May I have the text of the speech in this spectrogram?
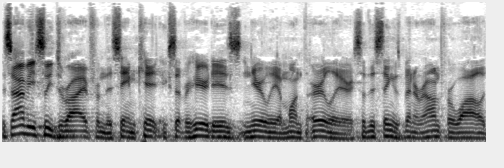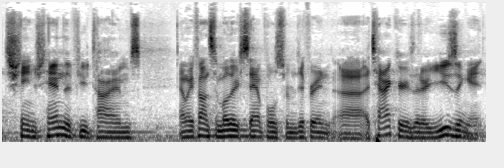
it's obviously derived from the same kit, except for here it is nearly a month earlier. So this thing has been around for a while. It's changed hands a few times, and we found some other samples from different uh, attackers that are using it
